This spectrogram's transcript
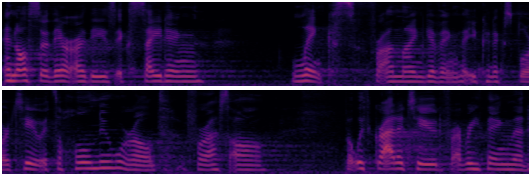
And also, there are these exciting links for online giving that you can explore too. It's a whole new world for us all. But with gratitude for everything that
